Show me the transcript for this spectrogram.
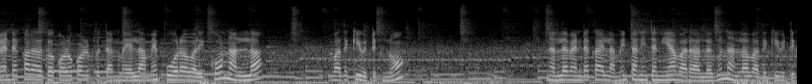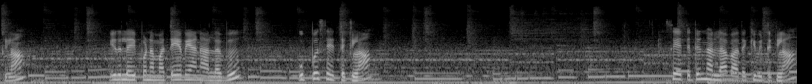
வெண்டைக்காயில் இருக்க குழக்குழப்பு தன்மை எல்லாமே போகிற வரைக்கும் நல்லா வதக்கி விட்டுக்கணும். நல்லா வெண்டைக்காய் எல்லாமே தனித்தனியாக வர அளவு நல்லா வதக்கி விட்டுக்கலாம். இதில் இப்போ நம்ம தேவையான அளவு உப்பு சேர்த்துக்கலாம். சேர்த்துட்டு நல்லா வதக்கி விட்டுக்கலாம்.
